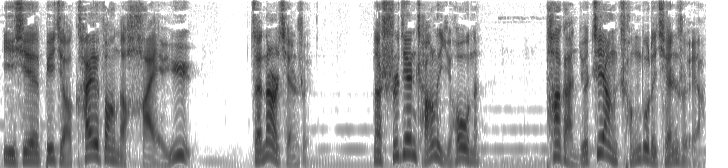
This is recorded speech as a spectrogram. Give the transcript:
一些比较开放的海域，在那儿潜水。那时间长了以后呢，他感觉这样程度的潜水啊，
